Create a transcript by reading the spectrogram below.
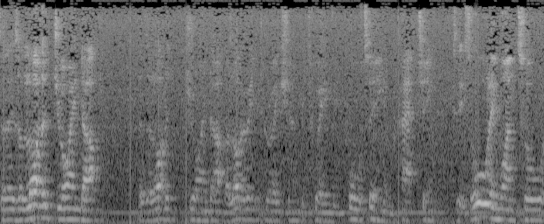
So there's a lot of joined up, there's a lot of joined up, a lot of integration between reporting and patching, because it's all in one tool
